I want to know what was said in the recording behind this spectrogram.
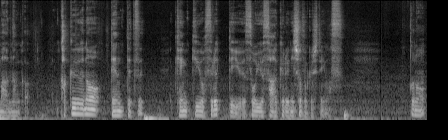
まあなんか架空の電鉄研究をするっていうそういうサークルに所属しています。この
